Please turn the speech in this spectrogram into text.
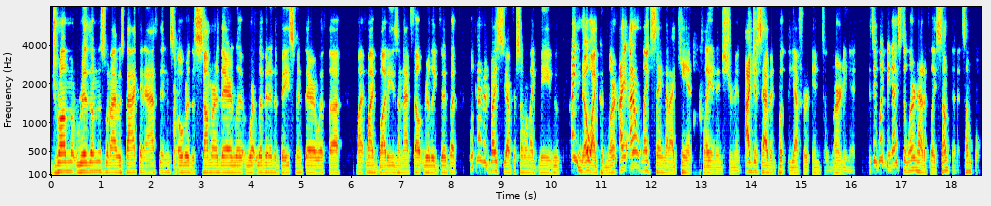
drum rhythms when I was back in Athens over the summer there, li- living in the basement there with uh, my, my buddies, and that felt really good. But what kind of advice do you have for someone like me who I know I could learn? I, I don't like saying that I can't play an instrument. I just haven't put the effort into learning it because it would be nice to learn how to play something at some point.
